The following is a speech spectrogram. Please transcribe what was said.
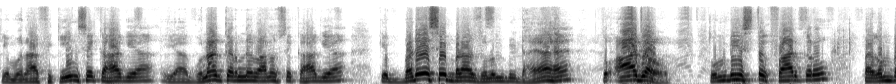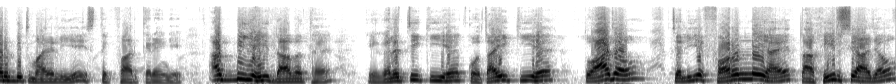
کہ منافقین سے کہا گیا یا گناہ کرنے والوں سے کہا گیا کہ بڑے سے بڑا ظلم بھی ڈھایا ہے تو آ جاؤ، تم بھی استغفار کرو، پیغمبر بھی تمہارے لیے استغفار کریں گے۔ اب بھی یہی دعوت ہے کہ غلطی کی ہے، کوتاہی کی ہے، تو آ جاؤ۔ چلیے، فوراً نہیں آئے، تاخیر سے آ جاؤ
